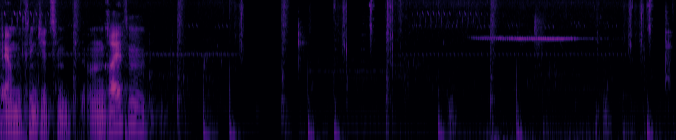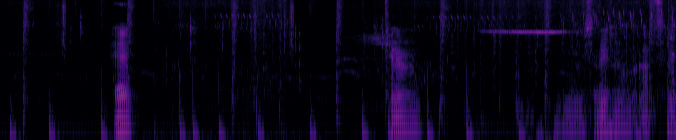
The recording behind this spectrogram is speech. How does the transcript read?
Ja, wir können jetzt angreifen. Hä? Keine Ahnung. Jeden Fall noch ein Apfel.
